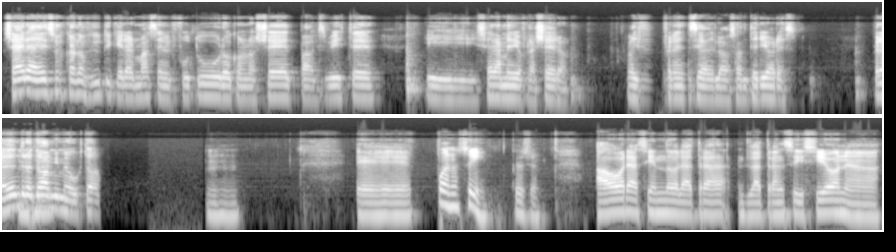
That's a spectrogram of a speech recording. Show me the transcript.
ya era de esos Call of Duty que eran más en el futuro con los jetpacks, ¿viste? y ya era medio flashero, a diferencia de los anteriores. Pero dentro de todo a mí me gustó. Eh, bueno, sí, Ahora haciendo la, la transición a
